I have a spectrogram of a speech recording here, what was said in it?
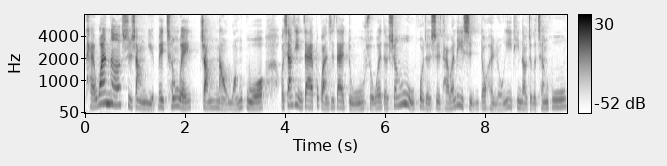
台湾呢，事实上也被称为樟脑王国。我相信在不管是在读所谓的生物或者是台湾历史，你都很容易听到这个称呼。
